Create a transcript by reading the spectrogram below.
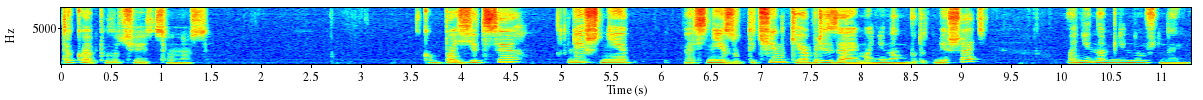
Такая получается у нас композиция. Лишние снизу тычинки обрезаем, они нам будут мешать, они нам не нужны.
